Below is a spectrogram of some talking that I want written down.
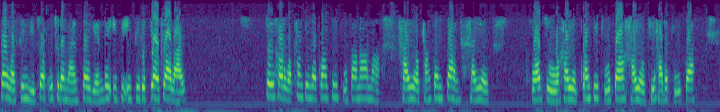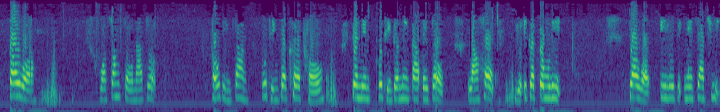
在我心里说不出的难受，眼泪一滴一滴的掉下来。最后我看见了观世音菩萨妈妈，还有唐三藏，还有佛祖，还有观音菩萨，还有其他的菩萨，在我我双手拿着头顶上不停的磕头，跟念不停的念大悲咒，然后有一个动力叫我一路念下去，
